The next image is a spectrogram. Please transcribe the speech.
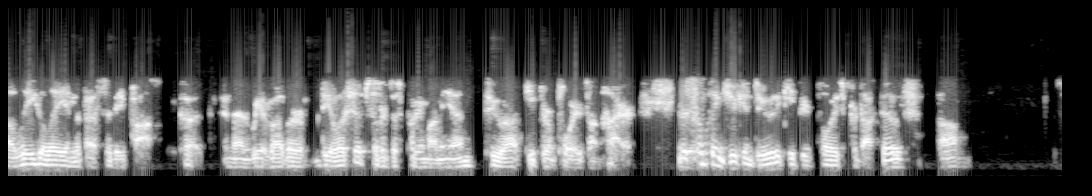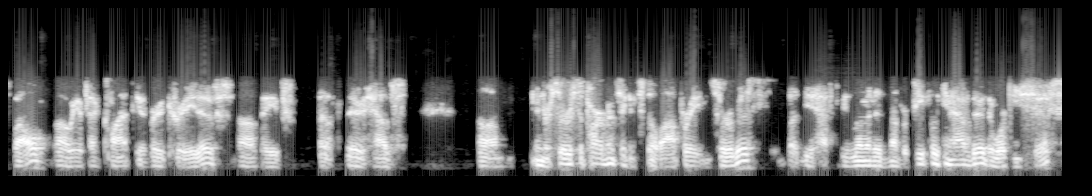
uh, legally in the best that he could. And then we have other dealerships that are just putting money in to uh, keep their employees on hire. There's some things you can do to keep your employees productive um, as well. Uh, we have had clients get very creative. Uh, they've uh, they have um, in their service departments, they can still operate in service, but you have to be limited number of people you can have there. They're working shifts,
